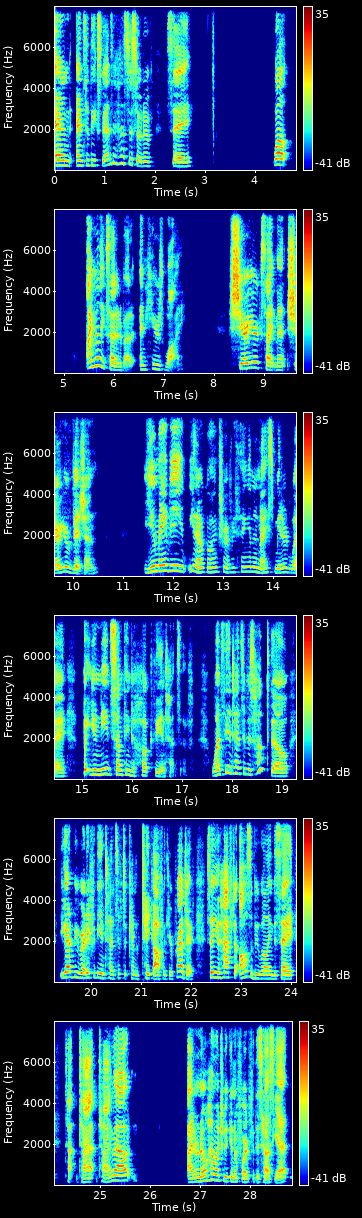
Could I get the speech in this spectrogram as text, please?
And and so the expansive has to sort of say, well, I'm really excited about it. And here's why. Share your excitement, share your vision, you may be, you know, going through everything in a nice metered way, but you need something to hook the intensive. Once the intensive is hooked, though, you got to be ready for the intensive to kind of take off with your project. So you have to also be willing to say, time out. I don't know how much we can afford for this house yet.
